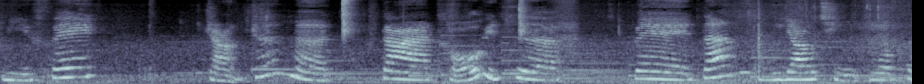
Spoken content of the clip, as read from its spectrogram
米菲。长这么大，头一次被单独邀请做客。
